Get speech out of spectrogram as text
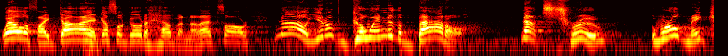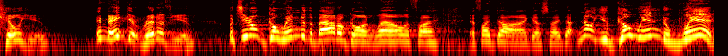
well, if I die, I guess I'll go to heaven. Now that's all. No, you don't go into the battle. Now, it's true, the world may kill you, it may get rid of you, but you don't go into the battle going, well, if I, if I die, I guess I die. No, you go in to win.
